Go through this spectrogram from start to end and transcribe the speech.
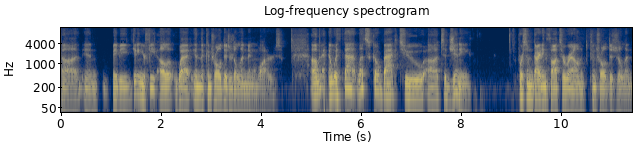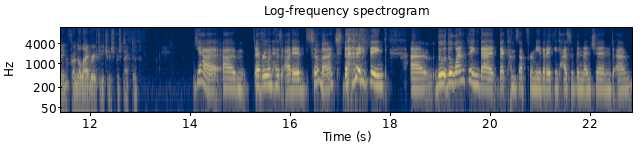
uh, in maybe getting your feet wet in the controlled digital lending waters. Um, and with that, let's go back to, uh, to Ginny for some guiding thoughts around controlled digital lending from the Library Futures perspective. Yeah, um, everyone has added so much that I think um, the, the one thing that that comes up for me that I think hasn't been mentioned, um,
